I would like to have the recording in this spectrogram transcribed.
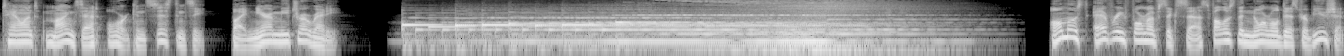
talent, mindset, or consistency. By Neeramitra Reddy. Almost every form of success follows the normal distribution.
